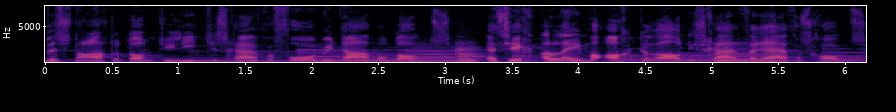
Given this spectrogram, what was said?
Bestaat het dat die liedjeschrijver formidabel dans en zich alleen maar achter al die schrijverij verschans?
